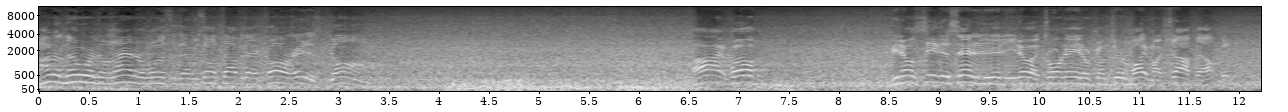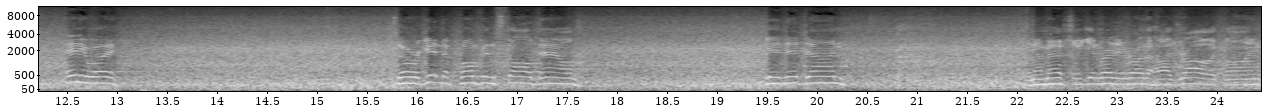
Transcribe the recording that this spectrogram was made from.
I don't know where the ladder was that was on top of that car. It is gone. All right, well, if you don't see this edited, you know a tornado come through and wipe my shop out. But anyway, so we're getting the pump installed now, getting it done. And I'm actually getting ready to run the hydraulic line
